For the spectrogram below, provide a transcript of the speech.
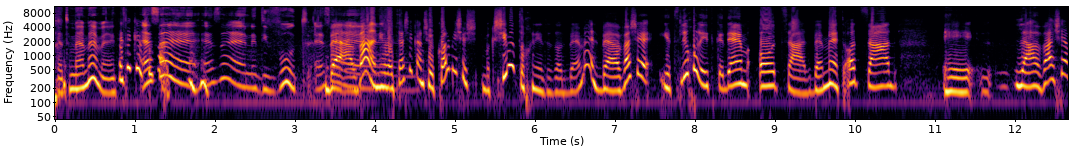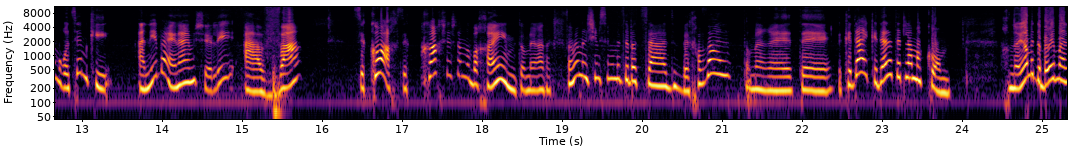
כי את מהממת. איזה כיף איזה, איזה נדיבות, איזה... באהבה, אני רוצה שכאן שכל מי שמקשיב לתוכנית הזאת, באמת, באהבה שיצליחו להתקדם עוד צעד, באמת, עוד צעד אה, לאהבה שהם רוצים, כי אני בעיניים שלי, אהבה זה כוח, זה כוח שיש לנו בחיים, זאת אומרת, לפעמים אנשים שמים את זה בצד, וחבל, זאת אומרת, אה, וכדאי, כדאי לתת לה מקום. אנחנו היום מדברים על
